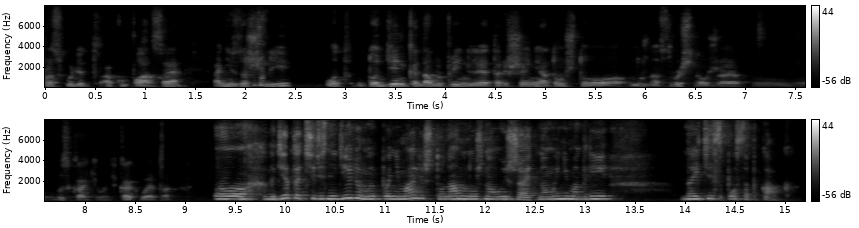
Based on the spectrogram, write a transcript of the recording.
Происходит оккупация, они зашли, вот тот день, когда вы приняли это решение о том, что нужно срочно уже э, выскакивать, как вы это? Э, где-то через неделю мы понимали, что нам нужно уезжать, но мы не могли найти способ как.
